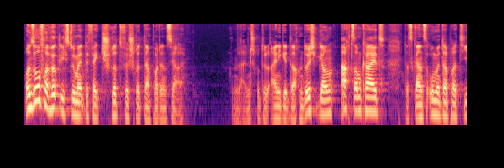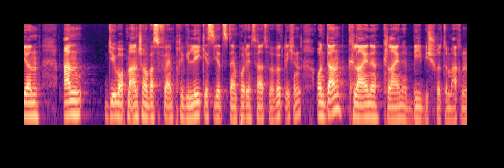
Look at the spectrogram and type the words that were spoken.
Und so verwirklichst du im Endeffekt Schritt für Schritt dein Potenzial. Einen Schritt, einige Sachen durchgegangen. Achtsamkeit, das Ganze uminterpretieren, an, dir überhaupt mal anschauen, was für ein Privileg ist, jetzt dein Potenzial zu verwirklichen. Und dann kleine, kleine Babyschritte machen,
